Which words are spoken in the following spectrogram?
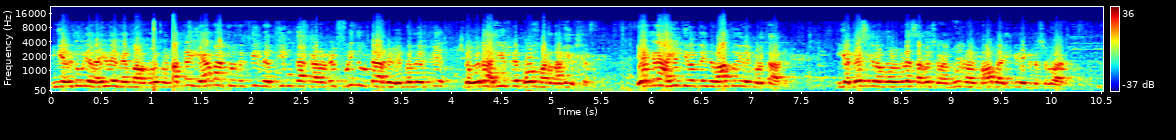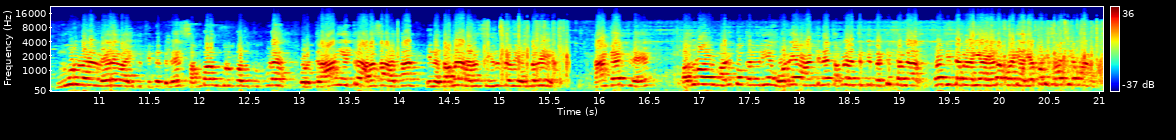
இங்க இருக்கக்கூடிய ரயில்வே மேம்பாலம் முதற்கொண்டு மக்கள் ஏமாற்றுவதற்கு இந்த திமுக காரர்கள் புரிந்து விட்டார்கள் என்பதற்கு இந்த ஒரு அறிவிப்பே போதுமானதாக இருக்கிறது. ஏற்கனவே ஐநூத்தி இருபத்தி ஐந்து வாக்குறுதிகளை கொடுத்தார்கள். இங்க பேசுகிற போது கூட சகோதரர் நூறு நாள் பாபு அடிக்கிறேன் என்று சொல்வார். நூறு நாள் வேலை வாய்ப்பு திட்டத்திலே சம்பளம் கொடுப்பதற்கு கூட ஒரு திராணியற்ற அரசாகத்தான் இந்த தமிழக அரசு இருந்தது என்பதை நான் கேட்கிறேன். பதினோரு மருத்துவக் கல்லூரியை ஒரே ஆண்டிலே தமிழகத்துக்கு பெற்றுத் தந்தார். புரட்சி தமிழர் எடப்பாடியார். எப்படி சாத்தியமானது?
